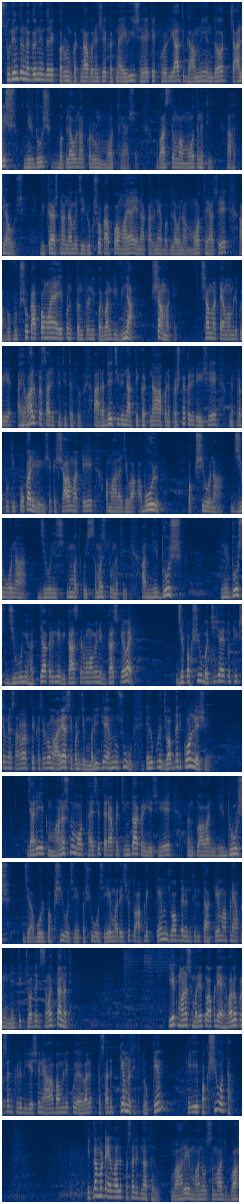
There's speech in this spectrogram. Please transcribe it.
સુરેન્દ્રનગરની અંદર એક કરુણ ઘટના બને છે. ઘટના એવી છે કે ખોડલિયાદ ગામની અંદર ચાલીસ નિર્દોષ બગલાઓના કરુણ મોત થયા છે. વાસ્તવમાં મોત નથી, આ હત્યાઓ છે. વિકાસના નામે જે વૃક્ષો કાપવામાં આવ્યા એના કારણે આ બગલાઓના મોત થયા છે. આ વૃક્ષો કાપવામાં આવ્યા એ પણ તંત્રની પરવાનગી વિના શા માટે? શા માટે આ મામલે કોઈ અહેવાલ પ્રસારિત નથી થતો? આ હૃદય ચીરી નાખતી ઘટના આપણને પ્રશ્ન કરી રહી છે અને પ્રકૃતિ પોકારી રહી છે કે શા માટે અમારા જેવા અબોલ પક્ષીઓના, જીવોના જીવોની કિંમત કોઈ સમજતું નથી. આ નિર્દોષ નિર્દોષ જીવોની હત્યા કરીને વિકાસ કરવામાં આવે ને વિકાસ કહેવાય. જે પક્ષીઓ બચી જાય તો ઠીક છે, એમને સારવાર અર્થે ખસેડવામાં આવ્યા છે, પણ જે મરી ગયા એમનું શું? એ લોકોની જવાબદારી કોણ લેશે? જ્યારે એક માણસનું મોત થાય છે, ત્યારે આપણે ચિંતા કરીએ છીએ, પરંતુ આવા નિર્દોષ જે અબોલ પક્ષીઓ છે, પશુઓ છે, એ મરે છે, તો આપણે કેમ જવાબદારી નથી લેતા? કેમ આપણે આપણી નૈતિક જવાબદારી સમજતા નથી? એક માણસ મરે તો આપણે અહેવાલો પ્રસારિત કરી દઈએ છીએ અને આ મામલે કોઈ અહેવાલ પ્રસારિત કેમ નથી થતો? કેમ? કે એ પક્ષીઓ હતા. એટલા માટે અહેવાલ પ્રસારિત ના થયો. વારે માનવ સમાજ વાહ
